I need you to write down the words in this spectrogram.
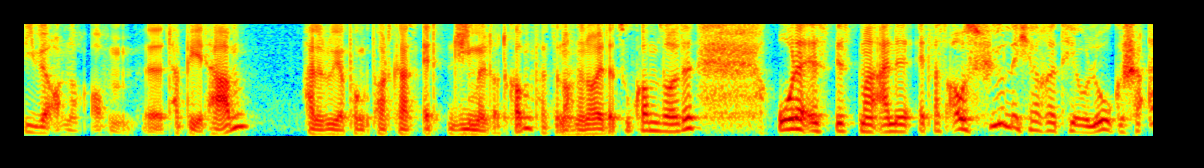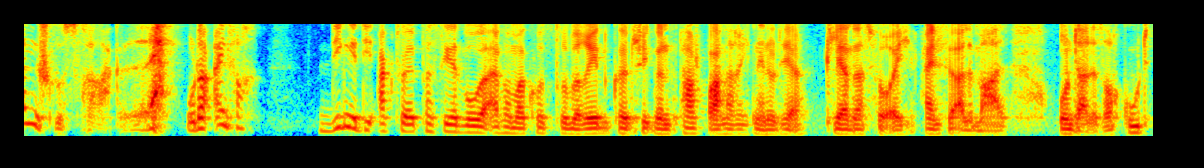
die wir auch noch auf dem äh, Tapet haben. Halleluja.podcast.gmail.com, falls da noch eine neue dazukommen sollte. Oder es ist mal eine etwas ausführlichere theologische Anschlussfrage. Oder einfach Dinge, die aktuell passieren, wo wir einfach mal kurz drüber reden können. Schicken wir ein paar Sprachnachrichten hin und her, klären das für euch ein für alle Mal. Und dann ist auch gut.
